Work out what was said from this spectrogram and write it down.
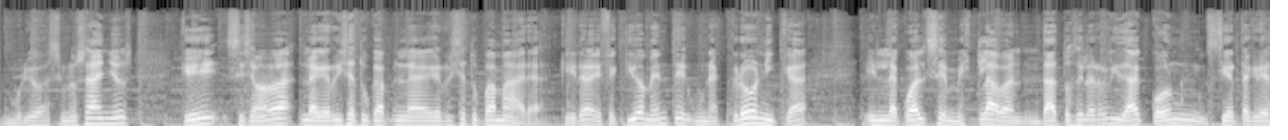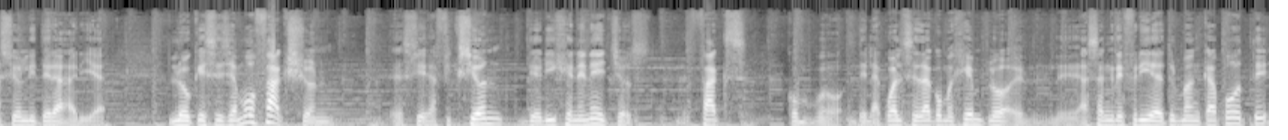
murió hace unos años, que se llamaba La guerrilla, la guerrilla Tupamara, que era efectivamente una crónica en la cual se mezclaban datos de la realidad con cierta creación literaria. Lo que se llamó faction, es decir, ficción de origen en hechos, fax, como, de la cual se da como ejemplo eh, a sangre fría de Truman Capote,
